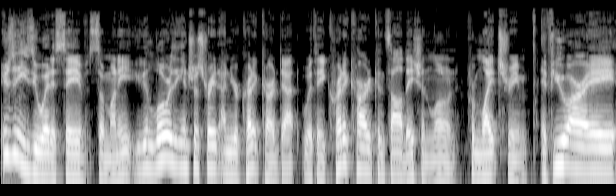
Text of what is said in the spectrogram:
Here's an easy way to save some money. You can lower the interest rate on your credit card debt with a credit card consolidation loan from Lightstream. If you are a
